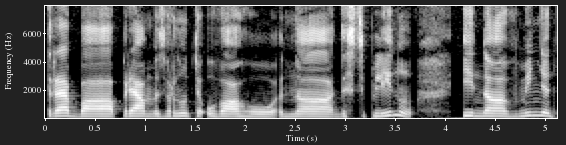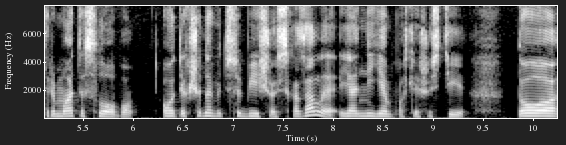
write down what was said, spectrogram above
треба прямо звернути увагу на дисципліну і на вміння тримати слово. От якщо навіть собі щось сказали, я не їм після шості, то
